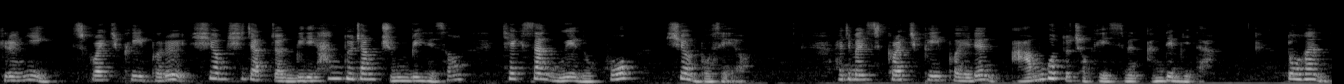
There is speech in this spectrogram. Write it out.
그러니 스크래치 페이퍼를 시험 시작 전 미리 한두 장 준비해서 책상 위에 놓고 시험 보세요. 하지만 스크래치 페이퍼에는 아무것도 적혀 있으면 안 됩니다. 또한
